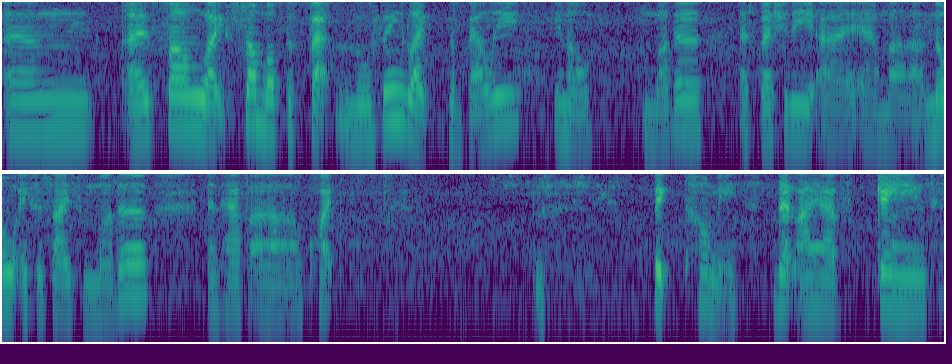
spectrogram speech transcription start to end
and I found like some of the fat losing like the belly you know mother. Especially I am a no exercise mother and have a quite big tummy that I have gained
